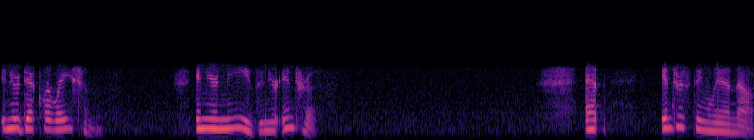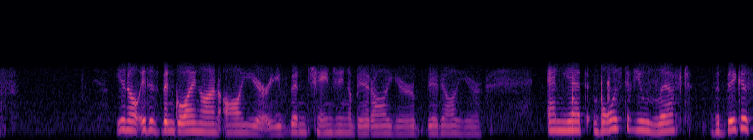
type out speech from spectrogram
in your declarations, in your needs, in your interests. And interestingly enough, you know, it has been going on all year. You've been changing a bit all year, a bit all year. And yet, most of you left the biggest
